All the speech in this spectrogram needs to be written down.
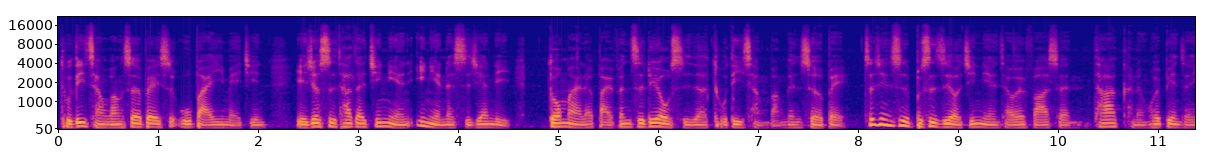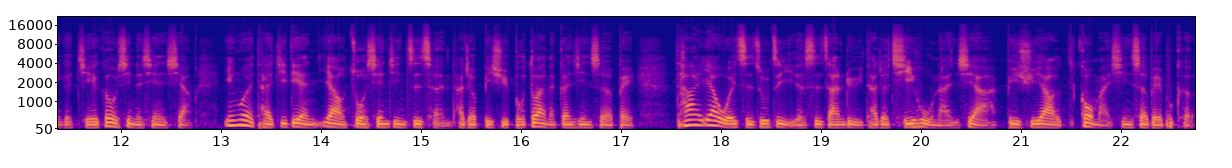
土地、厂房、设备是五百亿美金，也就是他在今年一年的时间里多买了百分之六十的土地、厂房跟设备。这件事不是只有今年才会发生，它可能会变成一个结构性的现象。因为台积电要做先进制程，它就必须不断的更新设备，它要维持住自己的市占率，它就骑虎难下，必须要购买新设备不可。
